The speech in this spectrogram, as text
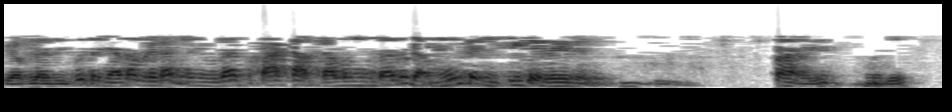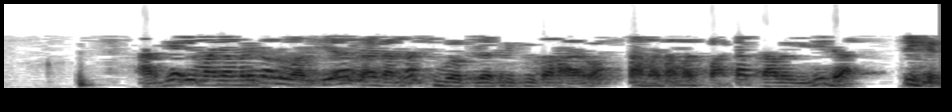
12 ribu ternyata mereka menyimpulkan sepakat kalau Musa itu tidak mungkin sihir ini. Paham ya? Artinya imannya mereka luar biasa karena 12 ribu sahara sama-sama sepakat kalau ini tidak sihir.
